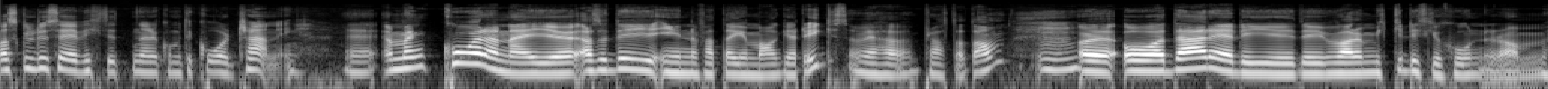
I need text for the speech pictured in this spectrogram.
Vad skulle du säga är viktigt när det kommer till core-träning? Eh, ja, men kåren är ju, alltså det innefattar ju mage och rygg som vi har pratat om. Mm. Och, och där är det ju, det har varit mycket diskussioner om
